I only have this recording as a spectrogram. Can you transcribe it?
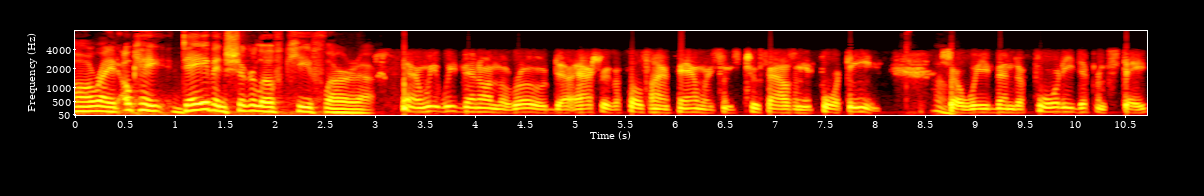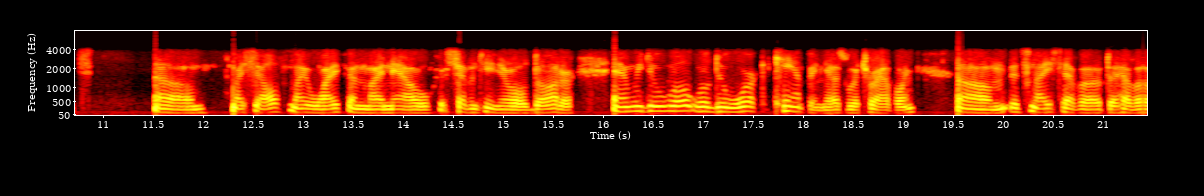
All right. Okay. Dave in Sugarloaf Key, Florida. Yeah, we, we've been on the road, uh, actually, the full time family since 2014. Oh. So we've been to 40 different states. Um, myself, my wife, and my now 17 year old daughter, and we do we'll, we'll do work camping as we're traveling. Um, it's nice to have a to have a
